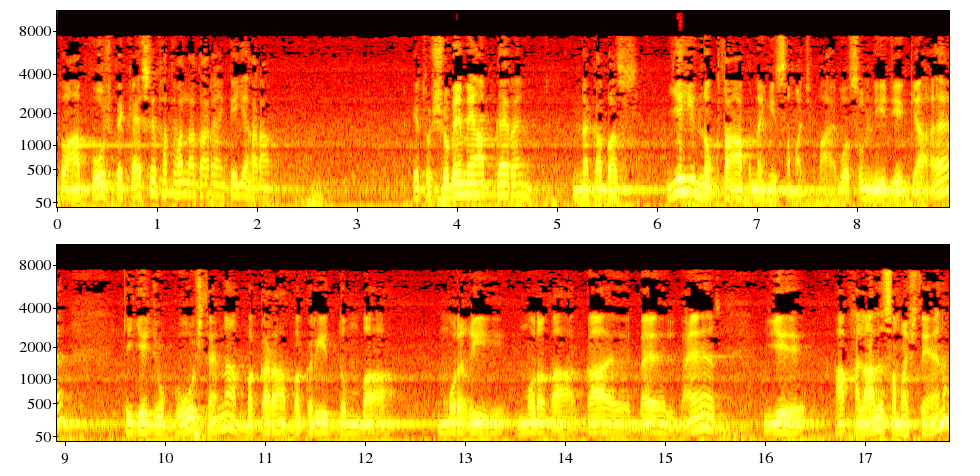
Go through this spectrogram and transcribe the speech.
تو آپ گوشت پہ کیسے فتوا لگا رہے ہیں کہ یہ حرام؟ یہ تو شبے میں آپ کہہ رہے ہیں۔ نہ کہ بس یہی نقطہ آپ نہیں سمجھ پائے۔ وہ سن لیجیے کیا ہے۔ کہ یہ جو گوشت ہے نا بکرا بکری، دمبا، مرغی، مرغا، گائے، بیل، بھینس، یہ آپ حلال سمجھتے ہیں نا،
